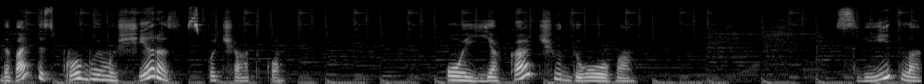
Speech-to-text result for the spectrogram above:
давайте спробуємо ще раз спочатку. Ой, яка чудова! Світла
